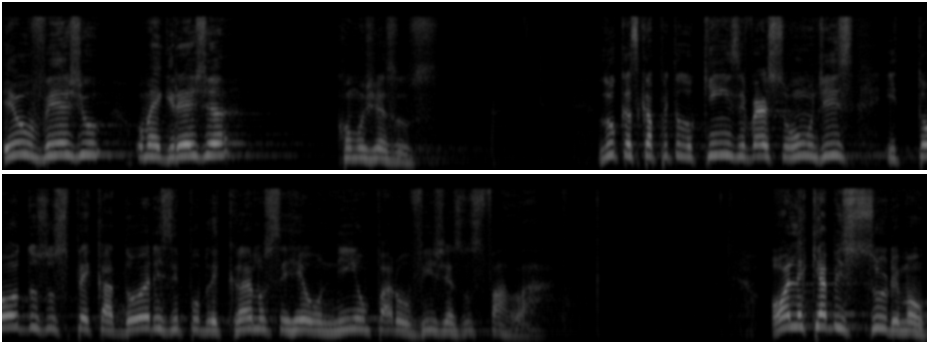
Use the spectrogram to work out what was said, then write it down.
Eu vejo uma igreja como Jesus. Lucas capítulo 15, verso 1 diz: E todos os pecadores e publicanos se reuniam para ouvir Jesus falar. Olha que absurdo, irmão.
